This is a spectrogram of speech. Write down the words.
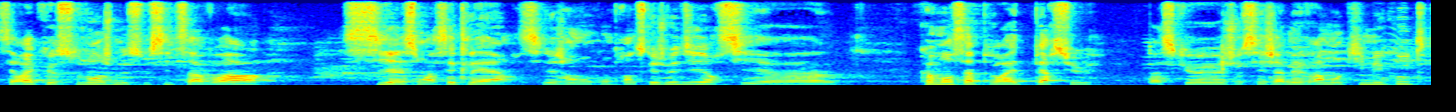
c'est vrai que souvent je me soucie de savoir si elles sont assez claires, si les gens vont comprendre ce que je veux dire, si euh, comment ça pourrait être perçu, parce que je sais jamais vraiment qui m'écoute.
